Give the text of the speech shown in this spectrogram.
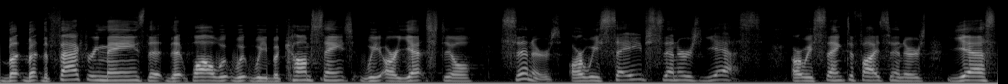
but, but the fact remains that, that while we, we become saints, we are yet still sinners. Are we saved sinners? Yes. Are we sanctified sinners? Yes.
